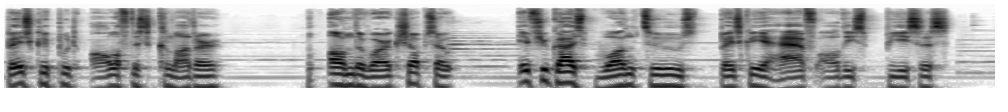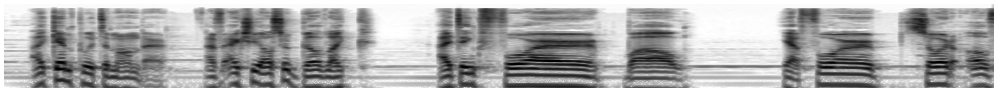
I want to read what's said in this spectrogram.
basically put all of this clutter on the workshop. So if you guys want to basically have all these pieces, I can put them on there. I've actually also built like, I think four, well, yeah, four sort of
